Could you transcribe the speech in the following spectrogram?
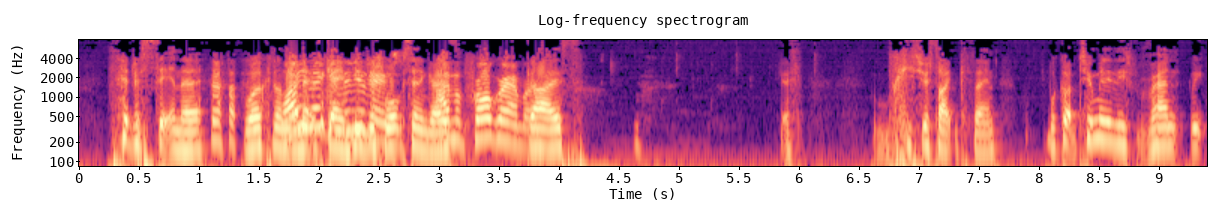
They're just sitting there working on the next game. He just walks in and goes, I'm a programmer. guys. He's just like saying, "We've got too many of these ran." We,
